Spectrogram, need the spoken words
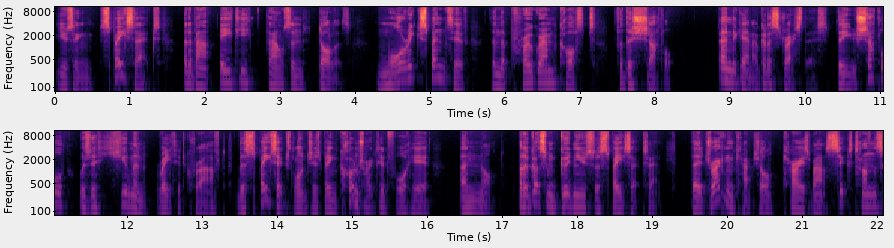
using SpaceX at about $80,000, more expensive than the program costs for the shuttle. And again, I've got to stress this. The shuttle was a human rated craft. The SpaceX launch launches being contracted for here are not. But I've got some good news for SpaceX here. Their Dragon capsule carries about six tons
